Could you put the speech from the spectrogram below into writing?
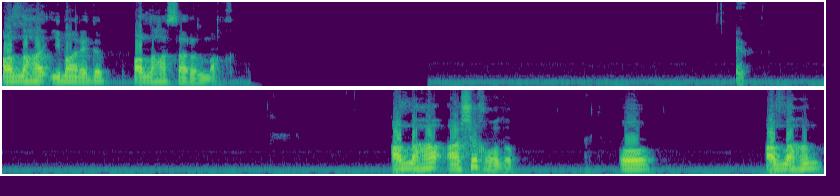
Allah'a iman edip Allah'a sarılmak. Allah'a aşık olup o Allah'ın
